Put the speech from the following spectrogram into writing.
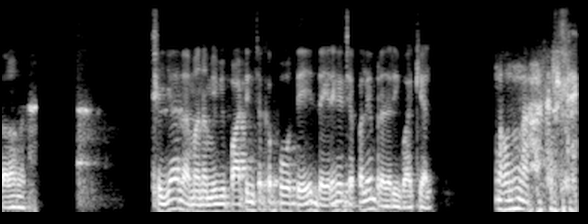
చాలా మంది చెయ్యాలా మనం? ఇవి పాటించకపోతే ధైర్యంగా చెప్పలేం బ్రదర్ ఈ వాక్యాలు. అవునా? కరెక్టే.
